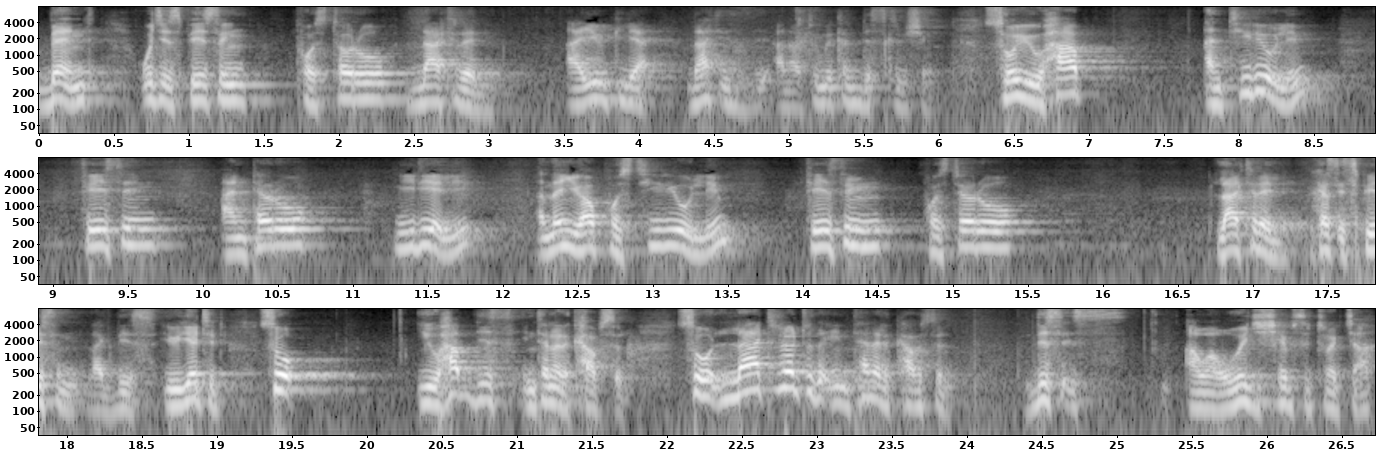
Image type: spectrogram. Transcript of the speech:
bend which is facing posterolaterally. Are you clear? That is the anatomical description. So you have anterior limb facing anteromedially, and then you have posterior limb facing posterior laterally because it's facing like this. You get it? So you have this internal capsule. So lateral to the internal capsule, this is our wedge-shaped structure,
